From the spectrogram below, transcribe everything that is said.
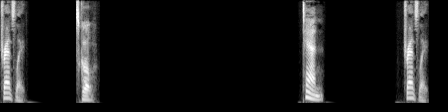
Translate. School. Ten. Translate.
